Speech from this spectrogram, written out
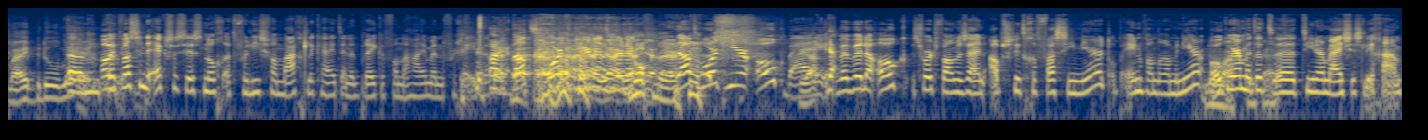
Maar ik bedoel meer... Ehm, Oh, ik was in The Exorcist nog het verlies van maagdelijkheid en het breken van de hymen vergeten. Oh, ja. dat hoort hier natuurlijk. Nog meer. Dat hoort hier ook bij. We willen ook een soort van, we zijn absoluut gefascineerd op een of andere manier. Door ook weer met het eh tienermeisjeslichaam.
